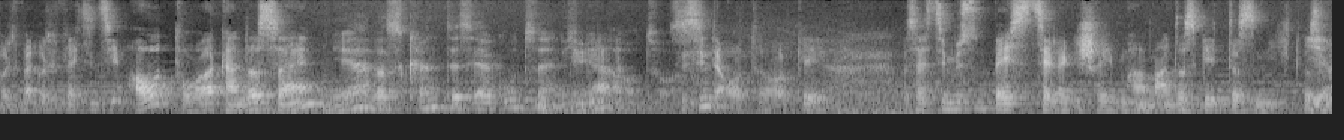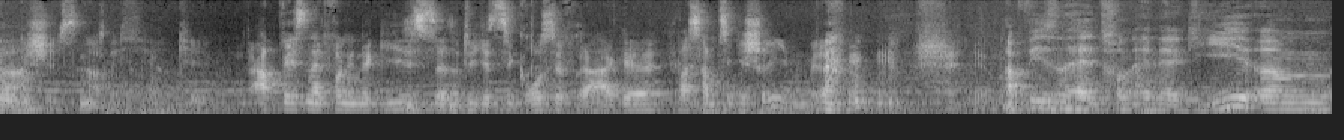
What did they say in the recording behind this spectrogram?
Oder vielleicht sind Sie Autor, kann das sein? Ja, das könnte sehr gut sein. Ich ja. bin Autor. Sie sind Autor, okay. Das heißt, Sie müssen Bestseller geschrieben haben, anders geht das nicht, was ja, logisch ist. Ne? Ich, ja. Okay. Abwesenheit von Energie ist äh, natürlich jetzt die große Frage, was haben Sie geschrieben? Abwesenheit von Energie ähm,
